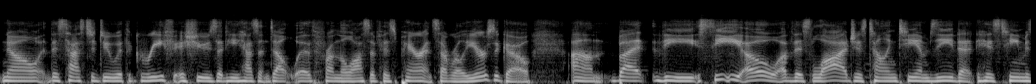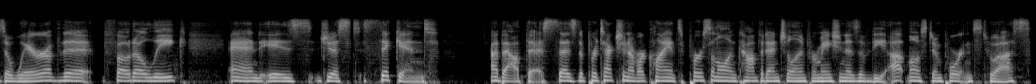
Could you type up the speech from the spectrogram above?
no this has to do with grief issues that he hasn't dealt with from the loss of his parents several years ago. Um, but the ceo of this lodge is telling tmz that his team is aware of the photo leak and is just sickened about this says the protection of our clients' personal and confidential information is of the utmost importance to us.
